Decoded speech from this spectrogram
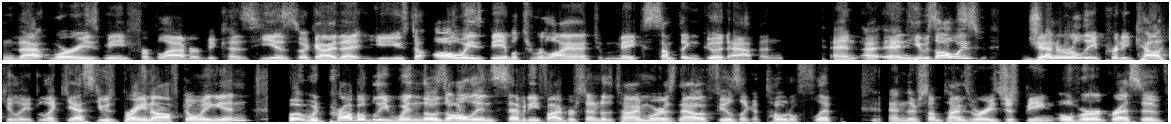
And that worries me for Blabber because he is a guy that you used to always be able to rely on to make something good happen. And uh, and he was always generally pretty calculated. Like, yes, he was brain off going in, but would probably win those all in 75% of the time. Whereas now it feels like a total flip. And there's sometimes where he's just being over aggressive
